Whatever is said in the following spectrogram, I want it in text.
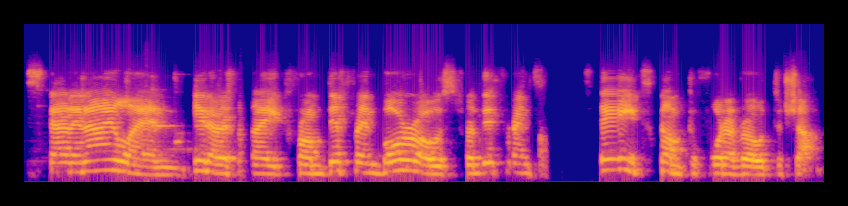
Staten Island, you know, it's like from different boroughs, from different states come to Fordham Road to shop.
